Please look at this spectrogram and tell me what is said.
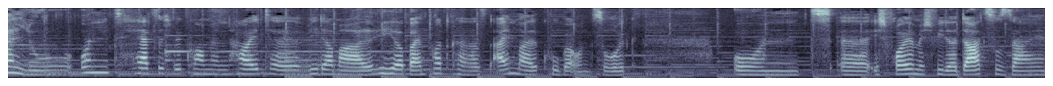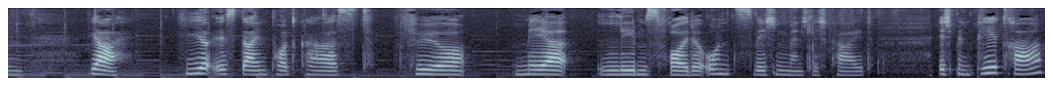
Hallo und herzlich willkommen heute wieder mal hier beim Podcast Einmal Kuba und zurück. Und äh, ich freue mich wieder da zu sein. Ja, hier ist dein Podcast für mehr Lebensfreude und Zwischenmenschlichkeit. Ich bin Petra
